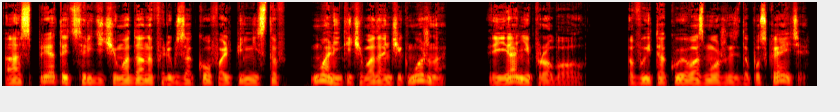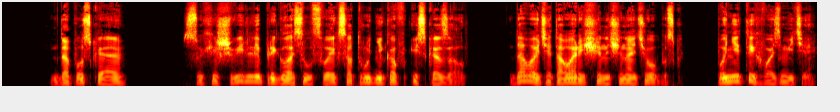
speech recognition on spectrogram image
А спрятать среди чемоданов и рюкзаков альпинистов маленький чемоданчик можно? Я не пробовал. Вы такую возможность допускаете? Допускаю. Сухишвили пригласил своих сотрудников и сказал. Давайте, товарищи, начинайте обыск. Понятых возьмите.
